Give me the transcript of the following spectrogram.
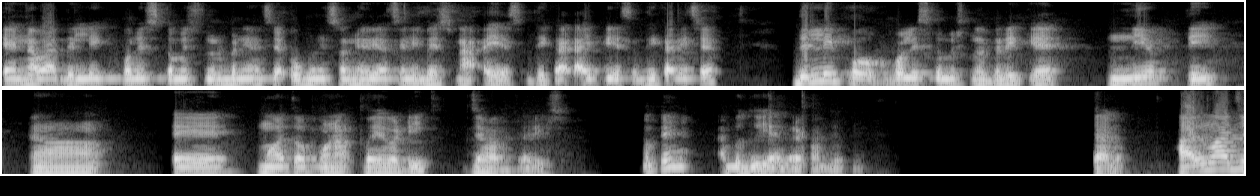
એ નવા દિલ્હી પોલીસ કમિશનર બન્યા છે. ઓગણીસો નેવ્યાસી ની બેચના આઈએસ અધિકારી, આઈપીએસ અધિકારી છે. દિલ્હી પોલીસ કમિશનર તરીકે નિયુક્તિ એ મહત્વપૂર્ણ વહીવટી જવાબદારી છે. ઓકે? આ બધું યાદ રાખવાનું. ચાલો. હાલમાં જ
